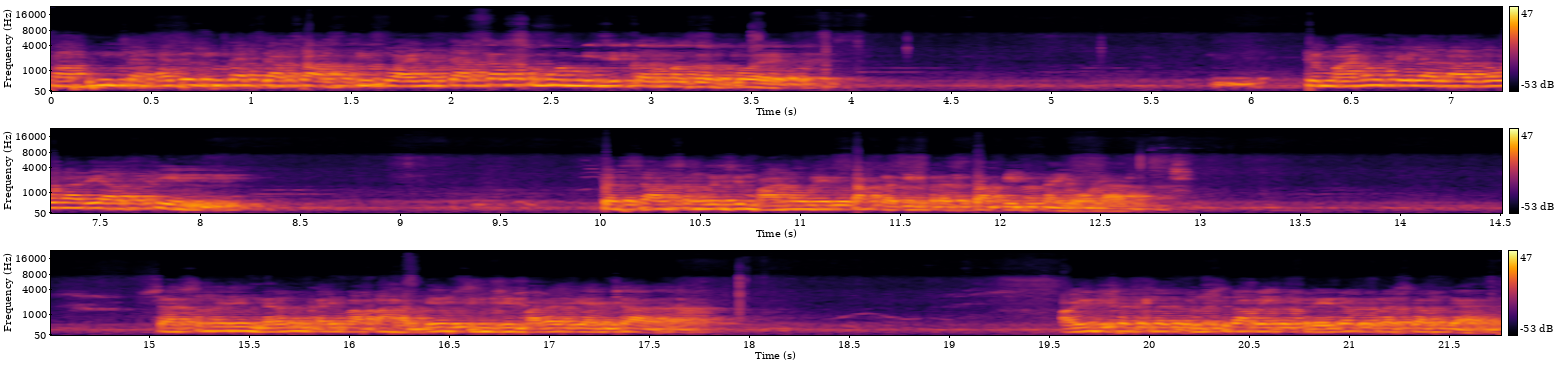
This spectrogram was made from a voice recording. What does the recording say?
पापणीच्या मध्ये सुद्धा त्याचं अस्तित्व आहे आणि त्याच्यासमोर मी जे कर्म करतोय ते मानवतेला लाजवणारे असतील तर शासनाची मानव एकता कधी प्रस्थापित नाही होणार. शासनाचे निरंकारी बाबा हरदेव सिंगजी महाराज यांच्या आयुष्यातला दुसरा एक प्रेरक प्रसंग आहे.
